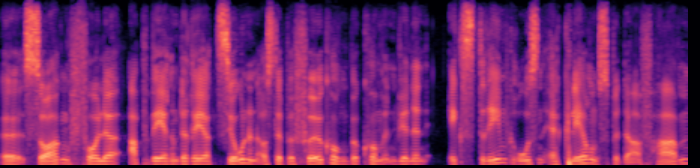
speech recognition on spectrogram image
äh, sorgenvolle, abwehrende Reaktionen aus der Bevölkerung bekommen, wir einen extrem großen Erklärungsbedarf haben.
